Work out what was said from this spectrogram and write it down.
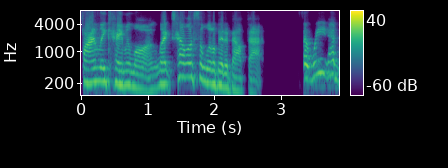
finally came along, like tell us a little bit about that. So we had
